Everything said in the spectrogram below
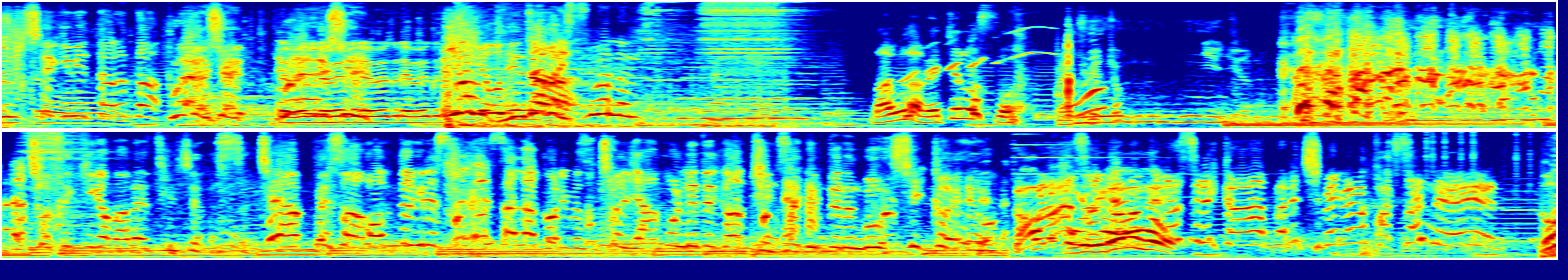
큰좀 책임이 따른다 왜시 왜 그래 왜 그래 왜 그래 왜 그래 이런 어딘가. 문제가 있으면은 마누라 왜 찔렀어? 왜 죽였죠? 저 새끼가 마음에 들지 않았어 제 앞에서 엉덩이를 살랑살랑 거리면서 절 약올리는 건 박사님들은 모르실 거예요 아, 이랬는데. 없으니까 빨리 집에 가요, 박사님. 너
